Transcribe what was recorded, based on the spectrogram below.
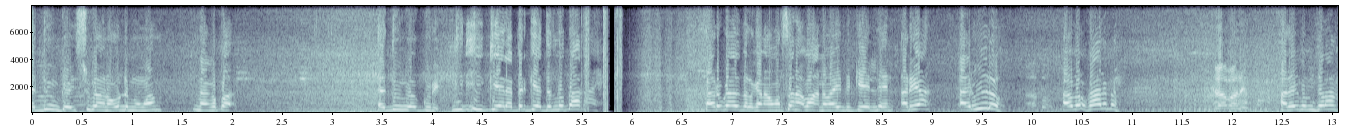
adduunka ay sugaan oo u dhiman waam nagaba adduun waa guri gid ii geela bargee dadlo daaqaay arugaad balgan aan warsana waa namayba geelleen arya arwiilo? Abow kaaliban calaykum salaam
